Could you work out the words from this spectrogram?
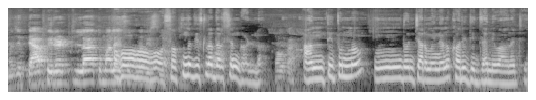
म्हणजे त्या पिरियडला तुम्हाला हे हो स्वप्न हो दिसलं? हो स्वप्न दिसलं दर्शन घडलं. हो का? आणि तिथून मग दोन चार महिन्यानं खरेदीच झाली वावराची.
